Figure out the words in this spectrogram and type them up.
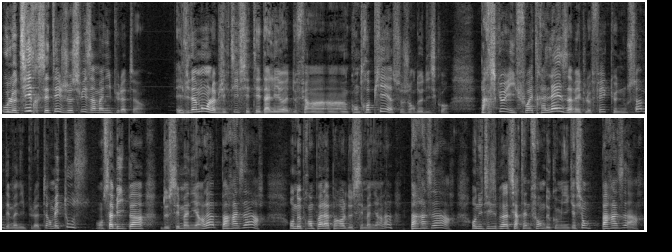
Où le titre c'était Je suis un manipulateur. Évidemment, l'objectif c'était d'aller euh, de faire un, contre-pied à ce genre de discours. Parce qu'il faut être à l'aise avec le fait que nous sommes des manipulateurs, mais tous. On ne s'habille pas de ces manières-là par hasard. On ne prend pas la parole de ces manières-là par hasard. On n'utilise pas certaines formes de communication par hasard.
